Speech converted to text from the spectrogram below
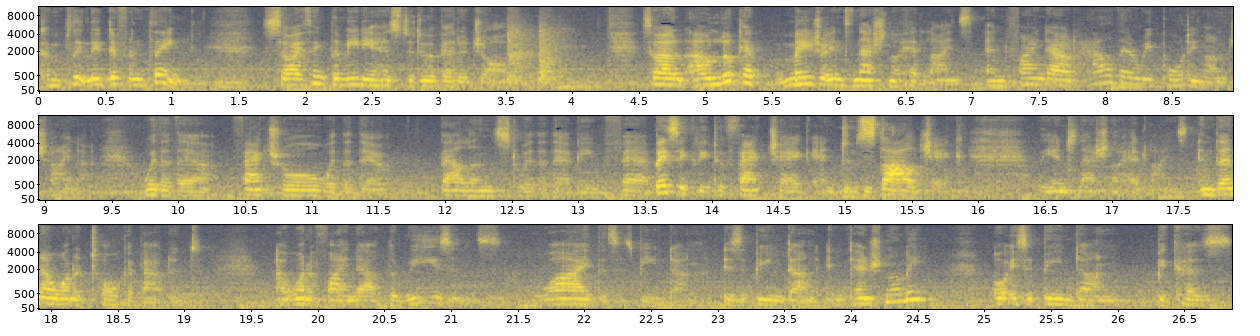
completely different thing. So I think the media has to do a better job. So I'll, I'll, look at major international headlines and find out how they're reporting on China, whether they're factual, whether they're balanced, whether they're being fair, basically to fact check and to mm-hmm. style check the international headlines. And then I want to talk about it. I want to find out the reasons why this is being done. Is it being done intentionally or is it being done because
